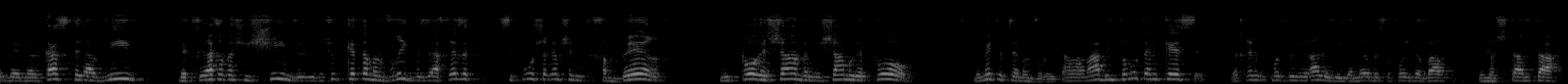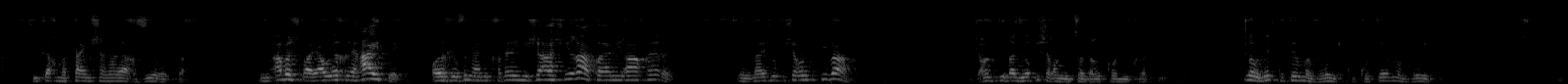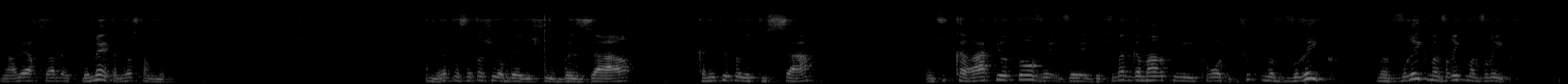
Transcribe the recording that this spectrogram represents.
במרכז תל אביב, בתחילת שנות ה-60, זה, זה פשוט קטע מבריק, וזה אחרי זה סיפור שלם שמתחבר מפה לשם ומשם לפה. באמת יוצא מבריק. אבל בעיתונות אין כסף. לכן, כמו שזה נראה לי, זה ייגמר בסופו של דבר במשכנתה שייקח 200 שנה להחזיר אותה. אם אבא שלך היה הולך להייטק, או לחילופין היה מתחתן עם אישה עשירה, הכל היה נראה אחרת. אולי שהוא כישרון כתיבה. כישרון כתיבה זה לא כישרון למצוא דרכון יוקרתי. לא, באמת כותב מבריק, הוא כותב מבריק. נעלה עכשיו, את- באמת, אני לא סתם אומר. אני בדקתי את הספר שלו באיזשהו בזאר, קניתי אותו לטיסה, ואני פשוט קראתי אותו, ו- ו- וכמעט גמרתי מלקרוא אותו. פשוט מבריק, מבריק, מבריק, מבריק.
